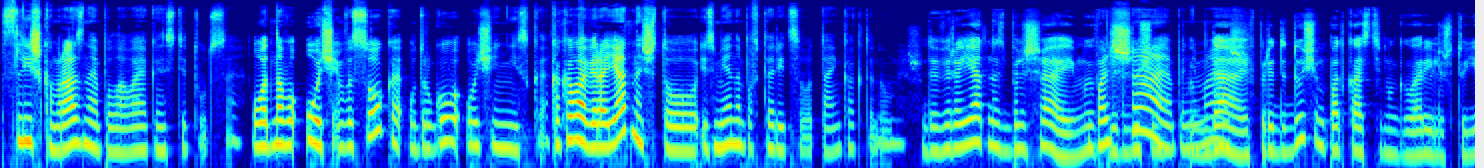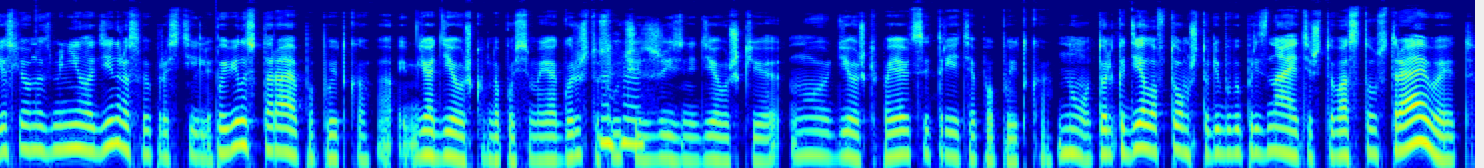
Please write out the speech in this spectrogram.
слишком разная половая конституция. У одного очень высокая, у другого очень низкая. Какова вероятность, что измена повторится? Вот, Тань, как ты думаешь? Да, вероятность большая. И мы большая, понимаешь? Да, и в предыдущем подкасте мы говорили, что если он изменил один раз, вы простили, появилась вторая попытка. Э, я девушкам, допустим, я говорю, что случай из жизни девушки, ну, девушки появится и третья попытка. Но только дело в том, что либо вы признаете, что вас это устраивает,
